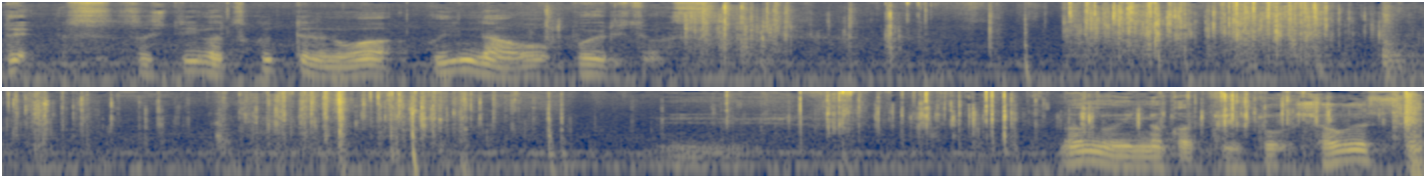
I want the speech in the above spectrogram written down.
でそして今作ってるのはウインナーをボイルしてます。何のウインナーかっていうとシャウエッセン。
